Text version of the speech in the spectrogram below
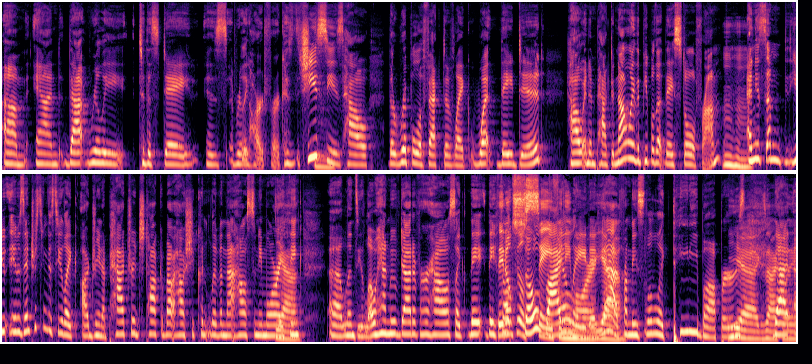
Um, and that really to this day is really hard for her because she sees how the ripple effect of like what they did how it impacted not only the people that they stole from, and it's um, you, it was interesting to see like Audrina Patridge talk about how she couldn't live in that house anymore. Yeah. I think uh, Lindsay Lohan moved out of her house. Like they they, They felt so safe violated, anymore, yeah. yeah. from these little like teeny boppers, Yeah, exactly. That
